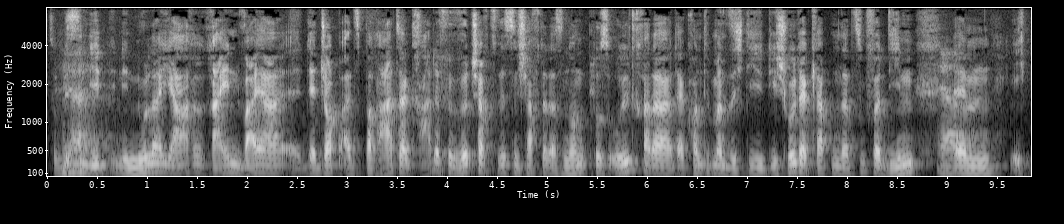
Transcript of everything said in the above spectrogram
So ein bisschen ja. die, in den Nullerjahre rein war ja äh, der Job als Berater gerade für Wirtschaftswissenschaftler das Nonplusultra. Da, da konnte man sich die, die Schulterklappen dazu verdienen. Ja. Ähm, ich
